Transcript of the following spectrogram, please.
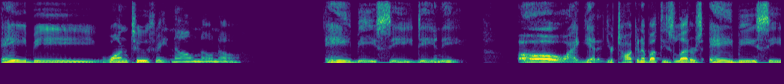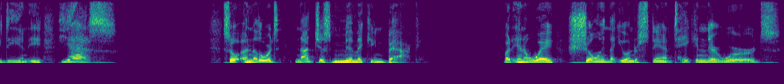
A, B, one, two, three? No, no, no. A, B, C, D, and E. Oh, I get it. You're talking about these letters A, B, C, D, and E. Yes. So, in other words, not just mimicking back, but in a way showing that you understand, taking their words,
